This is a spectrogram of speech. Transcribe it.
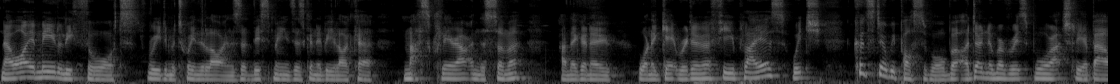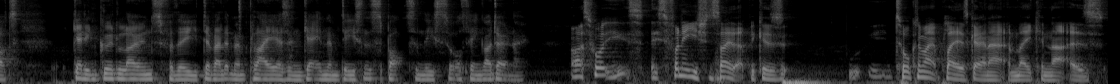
Now, I immediately thought, reading between the lines, that this means there's going to be like a mass clear out in the summer, and they're going to want to get rid of a few players, which could still be possible. But I don't know whether it's more actually about getting good loans for the development players and getting them decent spots and these sort of thing. I don't know. That's what it's funny you should say that because talking about players going out and making that as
